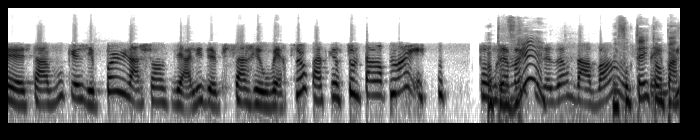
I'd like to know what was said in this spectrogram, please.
euh, je t'avoue que j'ai pas eu la chance d'y aller depuis sa réouverture parce que c'est tout le temps plein. Faut Ah, vraiment vrai? que tu réserves d'avance. Il faut que tu aies ton Ben oui.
